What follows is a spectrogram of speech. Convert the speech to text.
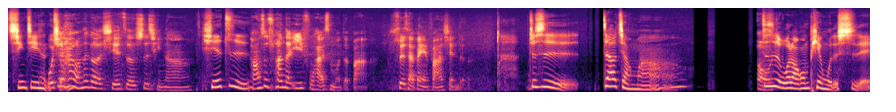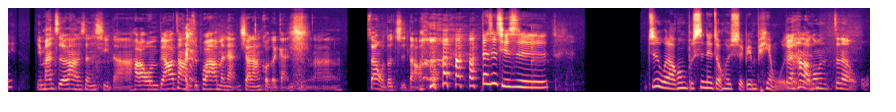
心机很。我记得还有那个鞋子的事情啊，鞋子，好像是穿的衣服还是什么的吧，所以才被你发现的。就是这要讲吗？哦，这是我老公骗我的事、欸，也蛮值得让人生气的啊。好了，我们不要这样子破坏他们两小两口的感情啦。虽然我都知道，但是其实，就是我老公不是那种会随便骗我的人。对她老公真的，我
